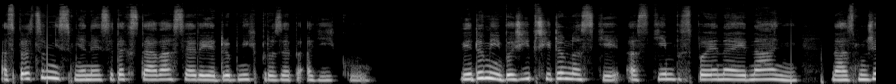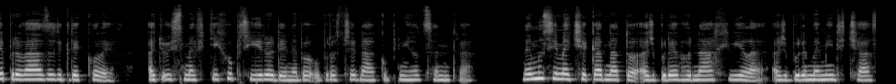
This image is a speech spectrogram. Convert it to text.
A z pracovní směny se tak stává série drobných prozeb a díků. Vědomí boží přítomnosti a s tím spojené jednání nás může provázet kdekoliv, ať už jsme v tichu přírody nebo uprostřed nákupního centra. Nemusíme čekat na to, až bude vhodná chvíle, až budeme mít čas,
